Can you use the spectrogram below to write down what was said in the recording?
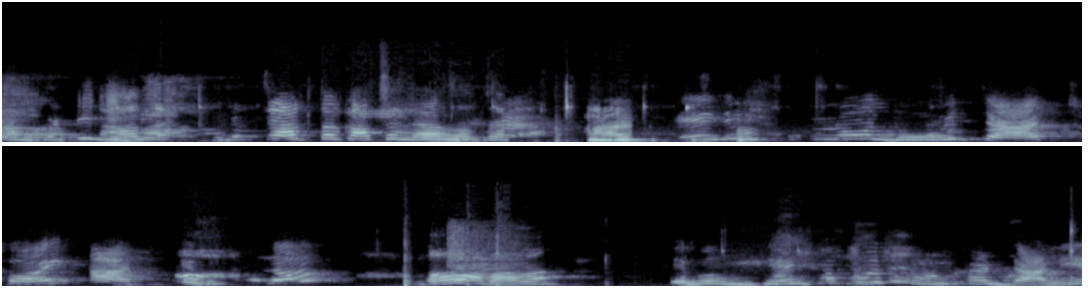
সংখ্যাটি বিজোড়। আর এই যে শূন্য দুই চার ছয় আট হলো এবং যে সকল সংখ্যার ডানে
